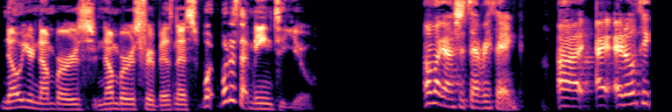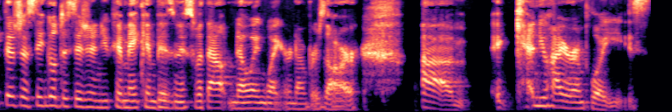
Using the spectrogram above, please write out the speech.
know your numbers, numbers for your business, what what does that mean to you? Oh my gosh, it's everything. Uh, I, I, don't think there's a single decision you can make in business without knowing what your numbers are. Um, can you hire employees?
